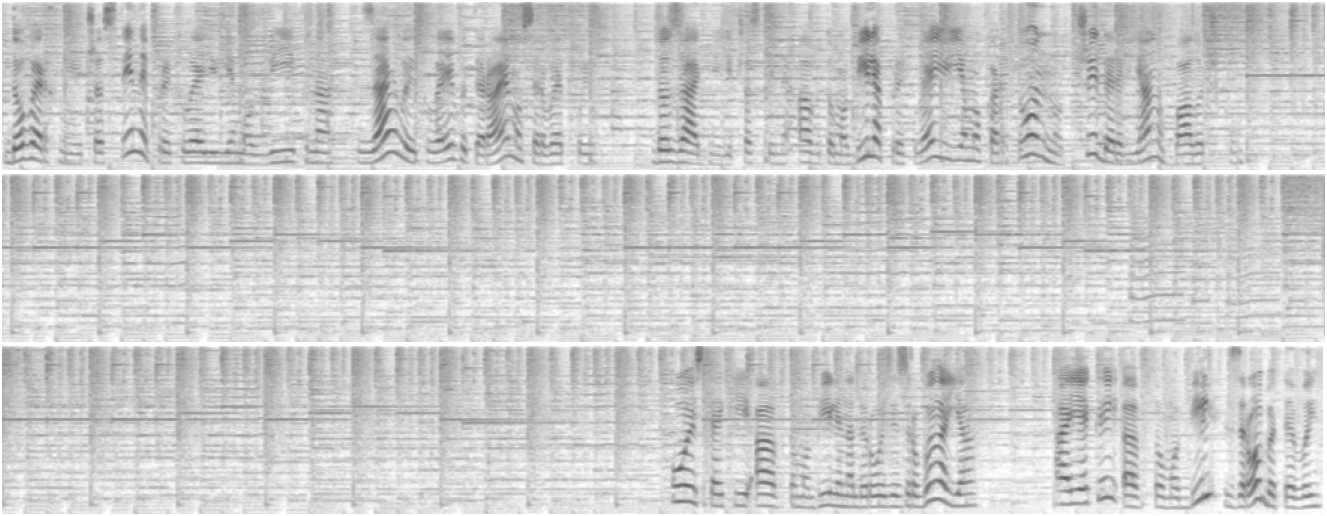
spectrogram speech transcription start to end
До верхньої частини приклеюємо вікна, зайвий клей витираємо серветкою. До задньої частини автомобіля приклеюємо картонну чи дерев'яну палочку. Ось такі автомобілі на дорозі зробила я. А який автомобіль зробите ви?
